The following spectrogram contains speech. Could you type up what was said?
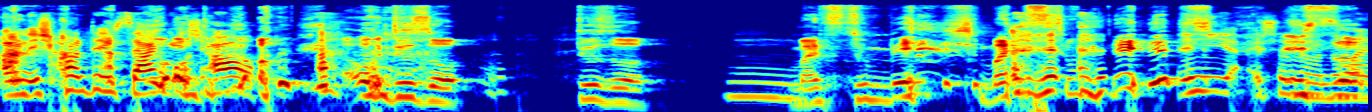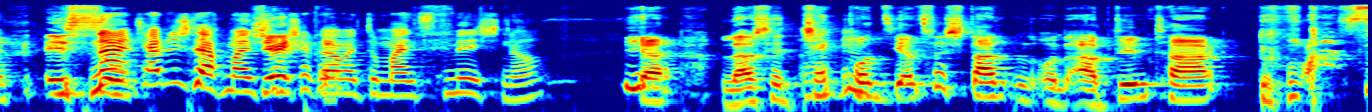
Und ich konnte nicht sagen, ich auch. Und du so, du so, meinst du mich? Meinst du mich? Ja, ich, Ich so, ich so, Nein, ich habe nicht gesagt, meinst du, mich, ich habe gemeint, du meinst mich, ne? Ja, und da habe ich ja Jackpot ganz verstanden. Und ab dem Tag, du warst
